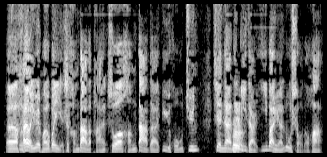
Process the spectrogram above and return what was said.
呃，还有一位朋友问，也是恒大的盘，说恒大的玉红军现在呢一点一万元入手的话，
